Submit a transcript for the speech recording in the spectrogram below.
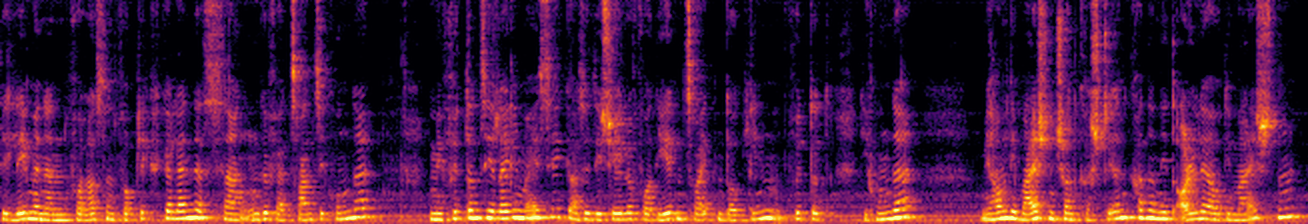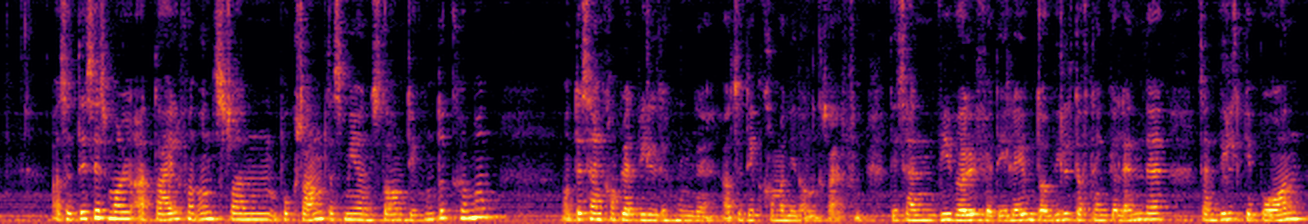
die leben in einem verlassenen Fabrikgelände. Es sind ungefähr 20 Hunde. Wir füttern sie regelmäßig. Also die Schäler fährt jeden zweiten Tag hin und füttert die Hunde. Wir haben die meisten schon kastrieren können, nicht alle, aber die meisten. Also das ist mal ein Teil von unserem Programm, dass wir uns da um die Hunde kümmern. Und das sind komplett wilde Hunde, also die kann man nicht angreifen. Die sind wie Wölfe, die leben da wild auf dem Gelände, sind wild geboren.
